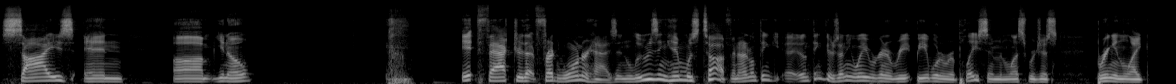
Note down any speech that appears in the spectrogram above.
size and, um, you know, it factor that Fred Warner has, and losing him was tough. And I don't think I don't think there's any way we're going to re- be able to replace him unless we're just bringing like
